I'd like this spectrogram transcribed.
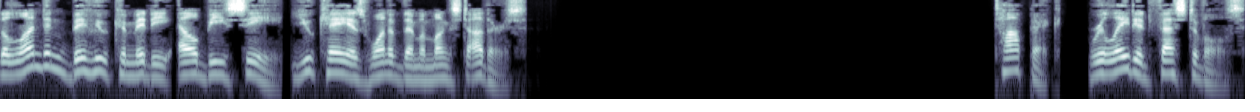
The London Bihu Committee LBC, UK is one of them amongst others. Related festivals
